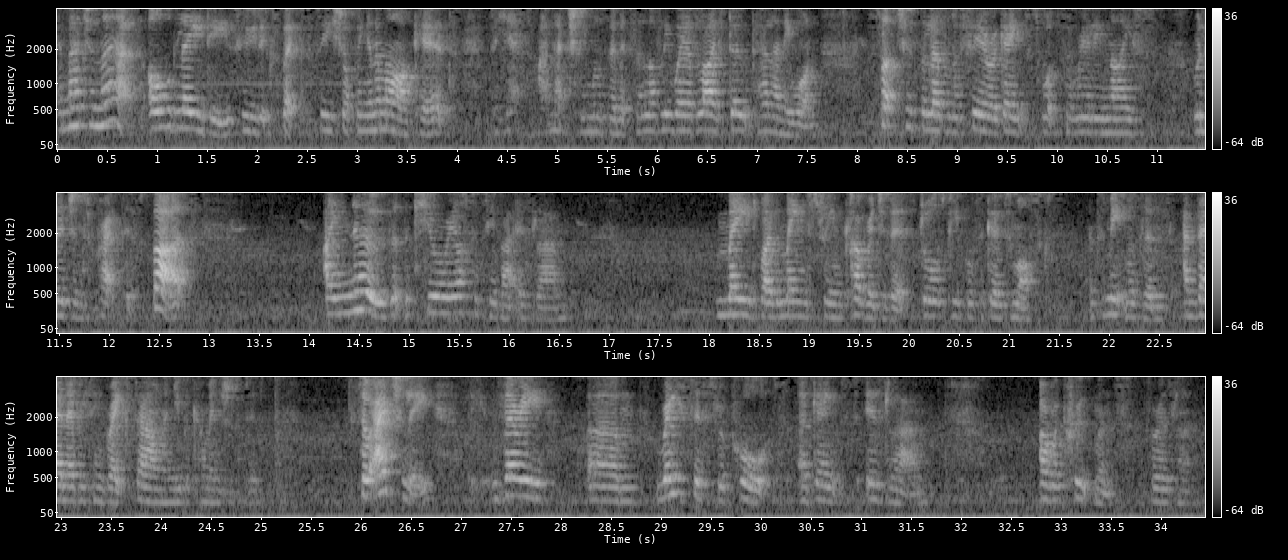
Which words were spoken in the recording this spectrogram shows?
Imagine that. Old ladies who you'd expect to see shopping in a market say, Yes, I'm actually Muslim. It's a lovely way of life. Don't tell anyone. Such is the level of fear against what's a really nice religion to practice. But I know that the curiosity about Islam made by the mainstream coverage of it draws people to go to mosques and to meet Muslims, and then everything breaks down and you become interested. So, actually, very um, racist reports against Islam are recruitments for Islam.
